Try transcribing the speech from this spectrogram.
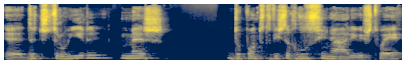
de destruir, mas do ponto de vista revolucionário, isto é,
